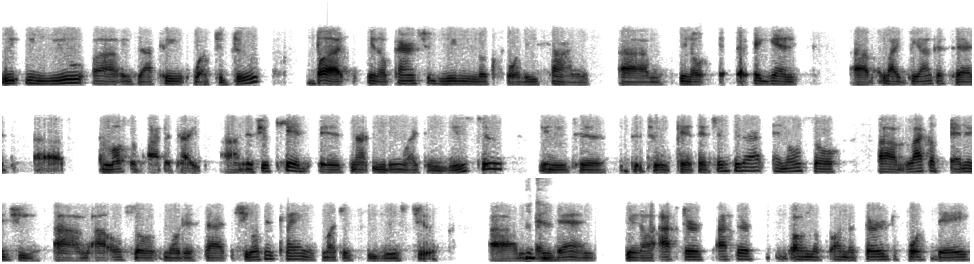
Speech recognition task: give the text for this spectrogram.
we, we knew uh, exactly what to do. But you know, parents should really look for these signs. Um, you know, again, uh, like Bianca said, uh, a loss of appetite. Um, if your kid is not eating like they used to, you need to to, to pay attention to that. And also, um, lack of energy. Um, I also noticed that she wasn't playing as much as she used to. Um, Okay. And then, you know, after after on the on the third fourth day,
